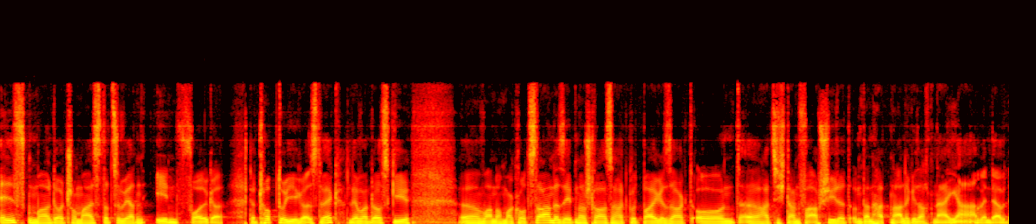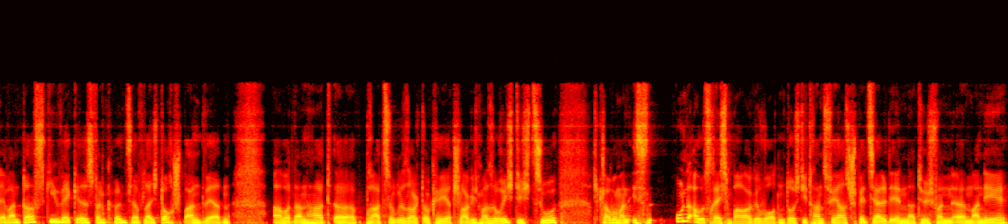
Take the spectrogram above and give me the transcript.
elften Mal deutscher Meister zu werden in Folge. Der Top-Torjäger ist weg. Lewandowski äh, war noch mal kurz da an der Sebner Straße, hat Goodbye gesagt und äh, hat sich dann verabschiedet. Und dann hatten alle gedacht, na ja, wenn der Lewandowski weg ist, dann könnte es ja vielleicht doch spannend werden. Aber dann hat Brazzo gesagt, okay, jetzt schlage ich mal so richtig zu. Ich glaube, man ist unausrechenbarer geworden durch die Transfers, speziell den natürlich von äh, Manet.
